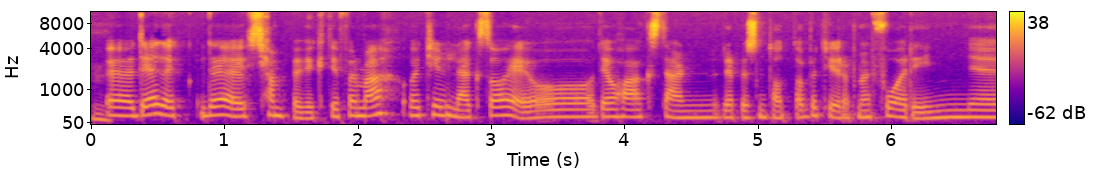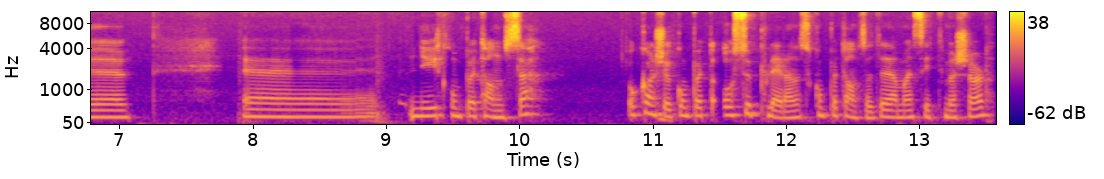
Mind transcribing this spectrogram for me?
Mm. Eh, det, er kjempeviktig for meg. og I tillegg så er jo det å ha eksterne representanter betyr at man får inn eh, eh, ny kompetanse. Og kanskje kompet og supplerende kompetanse til det man sitter med sjøl.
